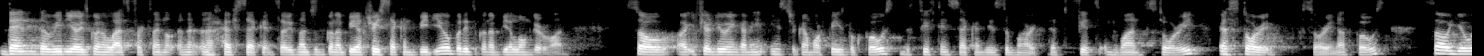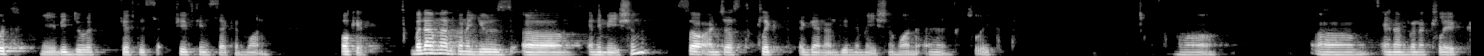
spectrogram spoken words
then the video is going to last for 12 and a half seconds. So it's not just going to be a three second video, but it's going to be a longer one. So uh, if you're doing an Instagram or Facebook post, the 15 second is the mark that fits in one story, a story, sorry, not post. So you would maybe do a 50, 15 second one. Okay, but I'm not gonna use uh, animation. So I just clicked again on the animation one and clicked. Uh, um, and I'm gonna click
